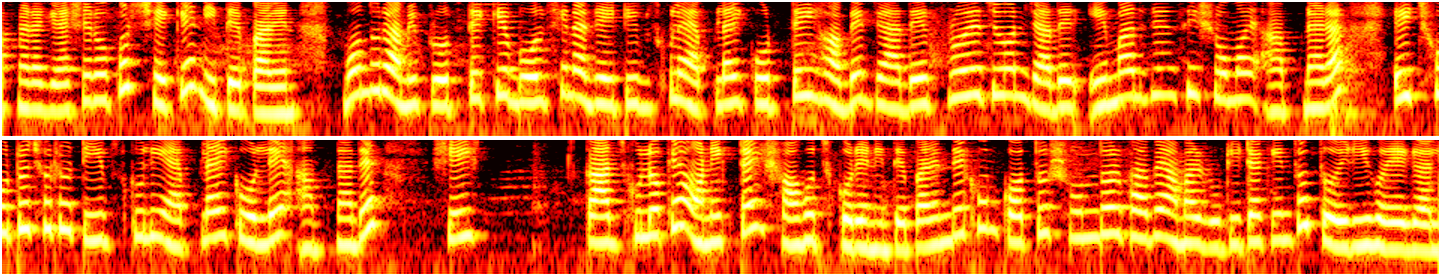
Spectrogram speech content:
আপনারা গ্যাসের ওপর সেকে নিতে পারেন। বন্ধুরা, আমি প্রত্যেককে বলছি না যে এই টিপসগুলো অ্যাপ্লাই করতেই হবে। যাদের প্রয়োজন, যাদের এমার্জেন্সি সময়, আপনারা এই ছোট ছোট টিপসগুলি অ্যাপ্লাই করলে আপনাদের সেই কাজগুলোকে অনেকটাই সহজ করে নিতে পারেন। দেখুন, কত সুন্দরভাবে আমার রুটিটা কিন্তু তৈরি হয়ে গেল।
